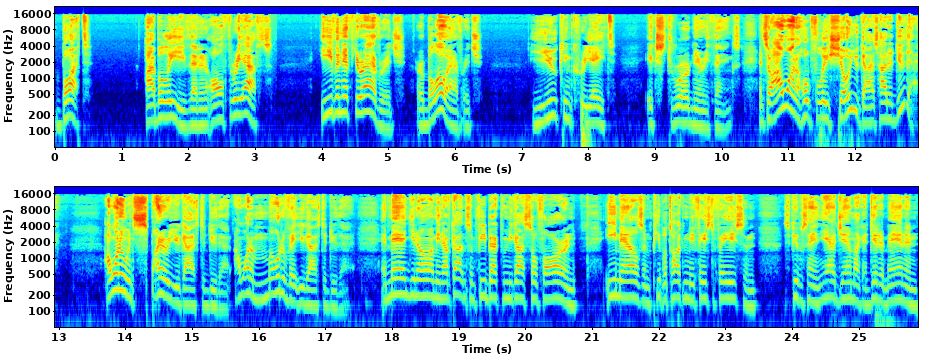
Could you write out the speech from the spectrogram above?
But I believe that in all three F's, even if you're average or below average, you can create extraordinary things. And so I want to hopefully show you guys how to do that. I want to inspire you guys to do that. I want to motivate you guys to do that. And man, you know, I mean, I've gotten some feedback from you guys so far and emails and people talking to me face to face and people saying, "Yeah, Jim, like I did it, man." And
